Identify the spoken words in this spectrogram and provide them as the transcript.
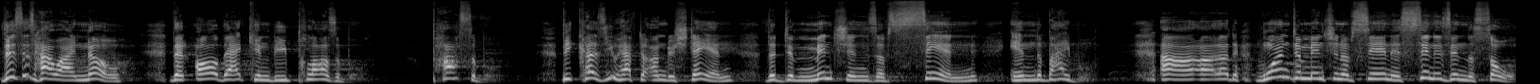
this is how I know that all that can be plausible, possible because you have to understand the dimensions of sin in the Bible. Uh, uh, one dimension of sin is sin is in the soul.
